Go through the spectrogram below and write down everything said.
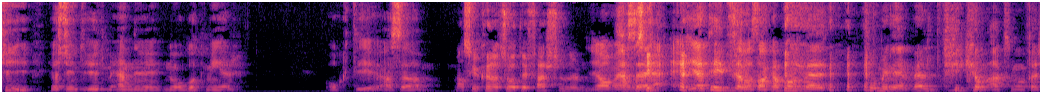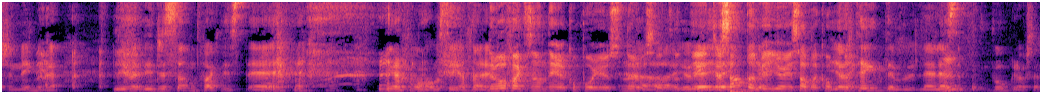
Ty, jag ser inte ut med ännu något mer. Och det, alltså... Man skulle kunna tro att det är fashion. Ja, men alltså, jag, jag tänkte samma sak. Han påminner, påminner väldigt mycket om Axel Fashion yngre. Det är väldigt intressant faktiskt. Eh, Mer om honom senare. Det var faktiskt någonting jag kom på just nu. så att jo, det är jag- intressant att jag- vi gör samma koppling. Jag tänkte när jag läste boken också.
